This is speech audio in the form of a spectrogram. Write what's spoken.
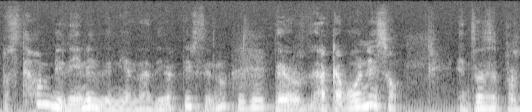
Pues estaban viniendo y venían a divertirse, ¿no? Pero acabó en eso. Entonces, pues,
